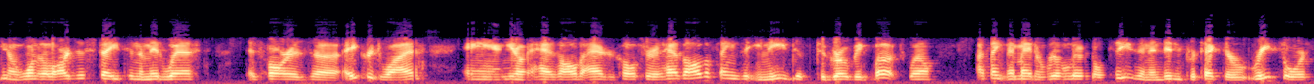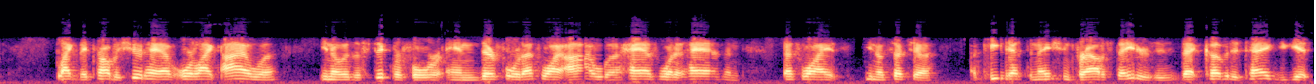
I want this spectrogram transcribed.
you know one of the largest states in the Midwest as far as uh, acreage wise, and you know it has all the agriculture, it has all the things that you need to, to grow big bucks. Well, I think they made a real liberal season and didn't protect their resource like they probably should have, or like Iowa, you know, is a stickler for, and therefore that's why Iowa has what it has, and that's why it's you know such a a key destination for out of staters is that coveted tag you get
